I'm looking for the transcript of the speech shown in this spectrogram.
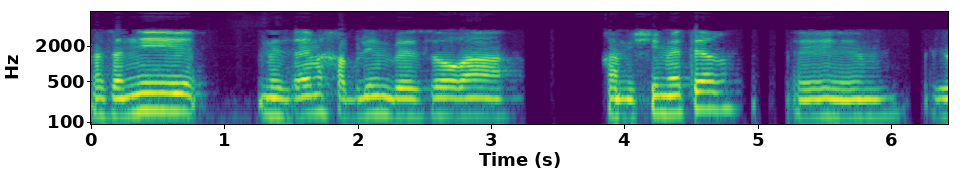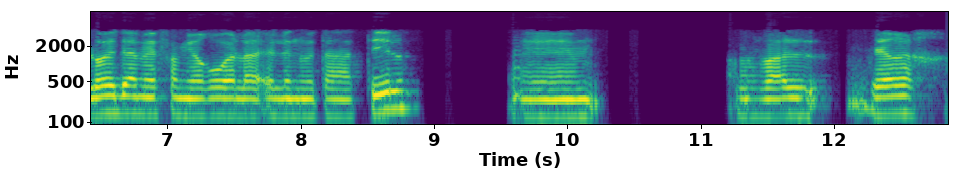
אז אני מזהה מחבלים באזור ה-50 מטר. אמ, לא יודע מאיפה הם ירו אל- אלינו את הטיל, אמ, אבל בערך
